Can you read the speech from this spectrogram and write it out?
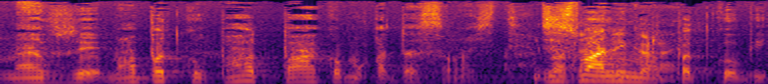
मैं उसे मोहब्बत को बहुत पाक और मुकद्दस समझती जिसमानी मोहब्बत को भी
